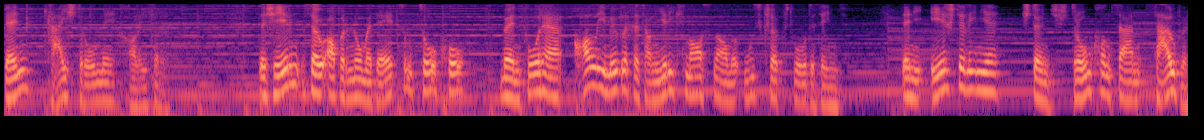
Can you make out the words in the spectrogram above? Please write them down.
dann keinen Strom mehr liefern kann. Der Schirm soll aber nur dann zum Zug kommen, wenn vorher alle möglichen Sanierungsmaßnahmen ausgeschöpft worden sind. Denn in erster Linie stehen die Stromkonzerne selber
